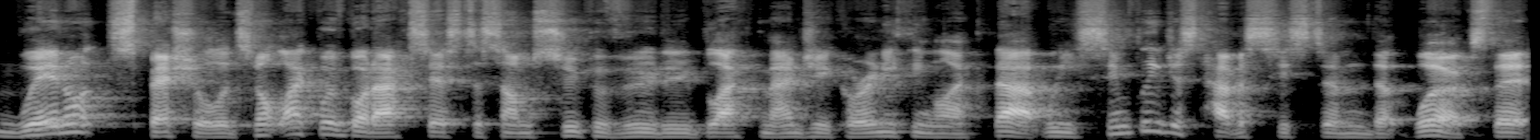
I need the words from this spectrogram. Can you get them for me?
we're not special. It's not like we've got access to some super voodoo black magic or anything like that. We simply just have a system that works that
